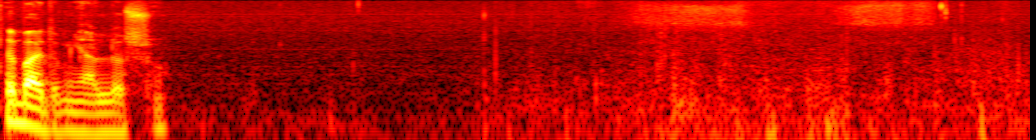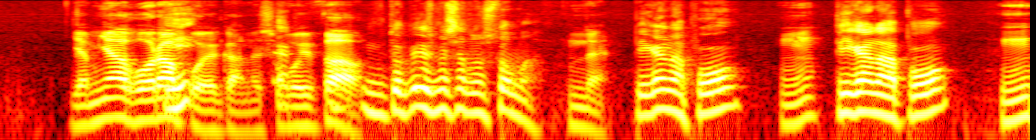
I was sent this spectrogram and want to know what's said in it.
Δεν πάει το μυαλό σου. Για μια αγορά Ή- που έκανες, σε βοηθάω. Μου το πήρες μέσα από το στόμα. Ναι. Πήγα να πω, Μμ. πήγα να πω, Μμ.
